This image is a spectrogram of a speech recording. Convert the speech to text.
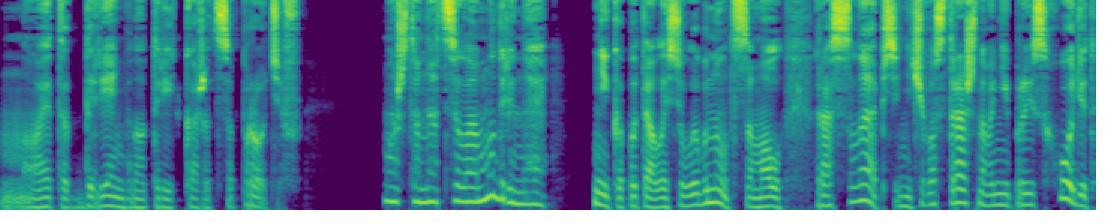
Но этот дрянь внутри, кажется, против. «Может, она целомудренная?» Ника пыталась улыбнуться, мол, расслабься, ничего страшного не происходит,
